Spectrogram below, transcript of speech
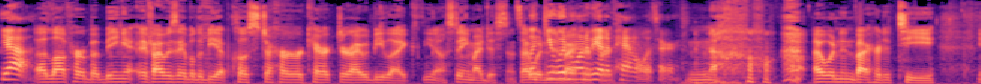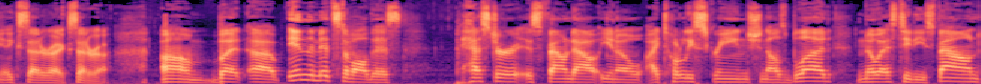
Yeah. I love her. But being if I was able to be up close to her character, I would be like you know staying my distance. I like wouldn't. you wouldn't want to be on a panel with her. No, I wouldn't invite her to tea, et cetera, et cetera. Um, but uh, in the midst of all this, Hester is found out. You know, I totally screened Chanel's blood. No STDs found.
